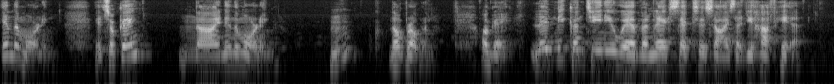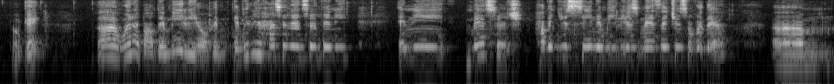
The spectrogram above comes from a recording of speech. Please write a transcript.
In the morning. It's okay. Nine in the morning. Hmm? No problem. Okay, let me continue with the next exercise that you have here. Okay. Uh, what about Emilio? Emilio hasn't answered any any message. Haven't you seen Emilio's messages over there? Um,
